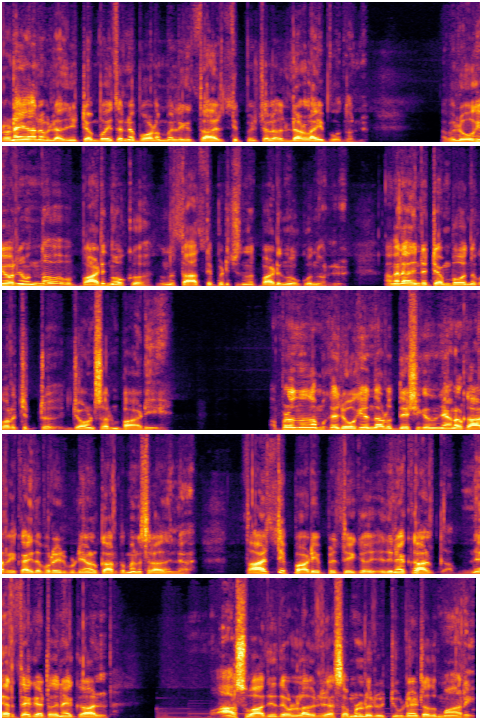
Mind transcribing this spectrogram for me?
പ്രണയഗാനമല്ല അതിന് ടെമ്പോയിൽ തന്നെ പോകണം അല്ലെങ്കിൽ താഴ്ത്തി പിടിച്ചാൽ അത് ഡള്ളായി പോകും പറഞ്ഞു. അപ്പോൾ ലോഹി പറഞ്ഞു ഒന്ന് പാടി നോക്കുക ഒന്ന് താത്തി പിടിച്ചൊന്ന് പാടി നോക്കൂ എന്ന് പറഞ്ഞു. അങ്ങനെ അതിന്റെ ടെമ്പോ ഒന്ന് കുറച്ചിട്ട് ജോൺസൺ പാടി. അപ്പോഴൊന്നും നമുക്ക് ലോഹി എന്താണ് ഉദ്ദേശിക്കുന്നത് ഞങ്ങൾക്ക് കൈതപ്പുറം ഇരിപ്പിട്ട് ഞങ്ങൾക്ക് മനസ്സിലാകുന്നില്ല. താഴ്ത്തിപ്പാടിയപ്പോഴത്തേക്ക് ഇതിനേക്കാൾ നേരത്തെ കേട്ടതിനേക്കാൾ ആസ്വാദ്യതയുള്ള ഒരു രസമുള്ള രസമുള്ളൊരു ട്യൂണായിട്ട് അത് മാറി.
